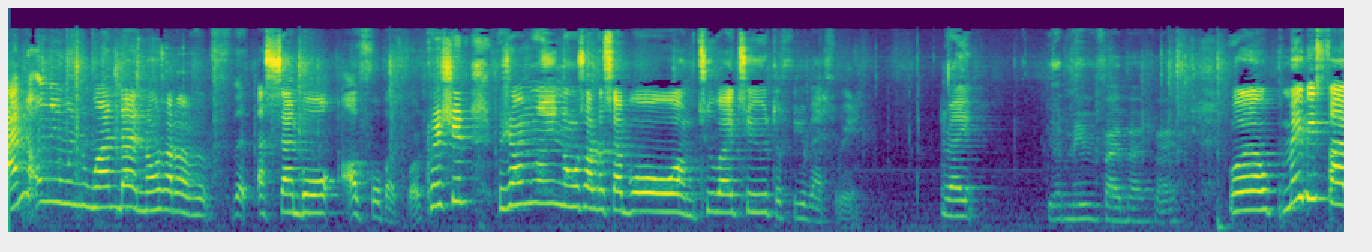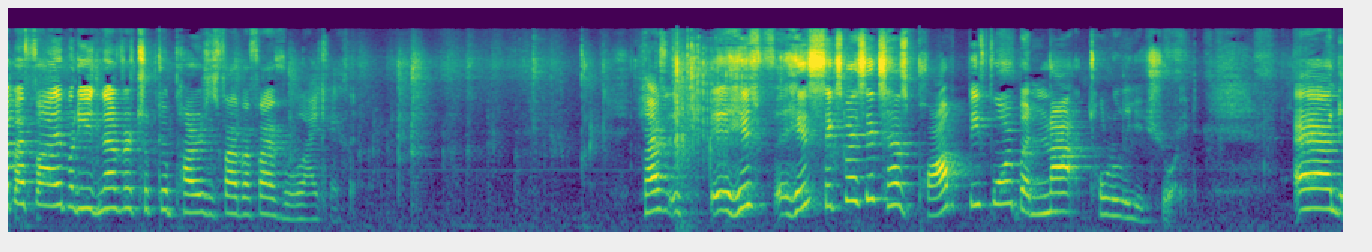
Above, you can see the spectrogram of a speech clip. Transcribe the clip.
I'm the only one that knows how to assemble a four by four. Christian Christian only knows how to assemble um two by two to three by three, right? Yeah, maybe five by five. Well, maybe five by five, but he never took apart his five by five like I said. He has his his six by six has popped before, but not totally destroyed. And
